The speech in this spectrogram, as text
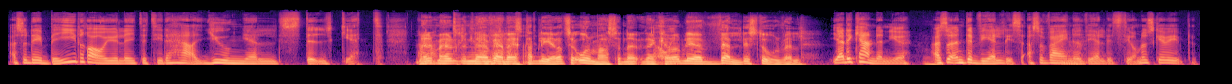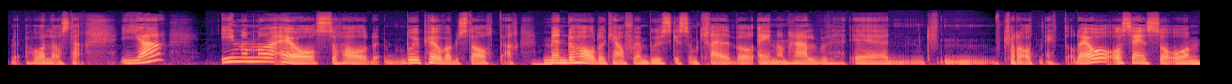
alltså det bidrar ju lite till det här djungelstuket. när Men, men när väl har etablerat sig ormhasseln, den den kan väl bli väldigt stor väl? Ja, det kan den ju. Alltså inte väldigt, alltså vad är nu väldigt stor? Nu ska vi hålla oss där. Ja, inom några år så har du, beror på vad du startar, men då har du kanske en buske som kräver en och en halv eh, kvadratmeter då och sen så om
